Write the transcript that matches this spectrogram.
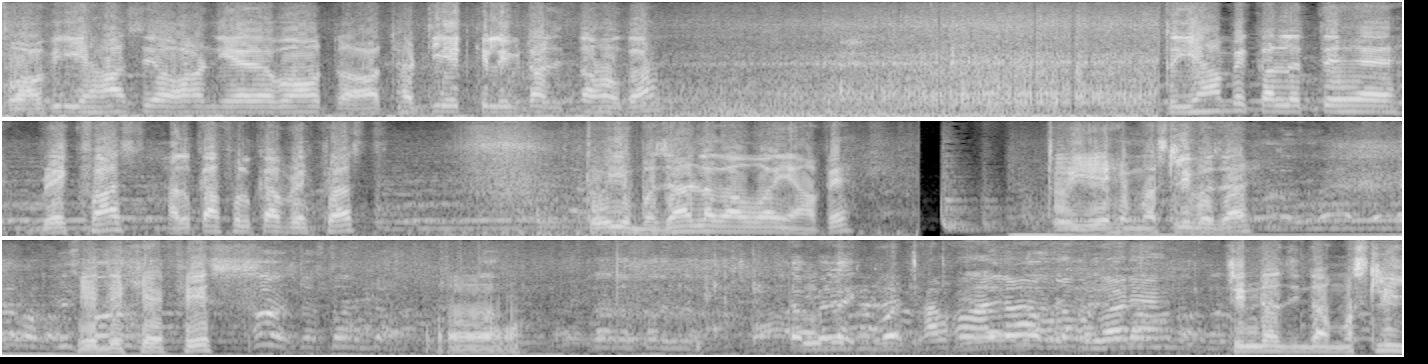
तो अभी यहाँ से और near about thirty eight kilometre जितना होगा। तो यहाँ पे कर लेते हैं ब्रेकफास्ट हल्का फुल्का ब्रेकफास्ट तो ये बाज़ार लगा हुआ है यहाँ पे। तो ये है मछली बाज़ार। ये देखिए फ़िश ज़िंदा ज़िंदा मछली।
